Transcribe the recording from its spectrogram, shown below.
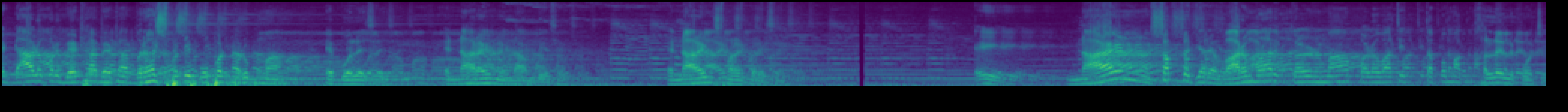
એ ડાળ ઉપર બેઠા બેઠા બૃહસ્પતિ પોપટના રૂપમાં એ બોલે છે. એ નારાયણનું નામ લે છે. એ નારાયણ સ્મરણ કરે છે. એ નારાયણ શબ્દ જ્યારે વારંવાર કર્ણમાં પડવાથી તપમાં ખલેલ પહોંચે.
